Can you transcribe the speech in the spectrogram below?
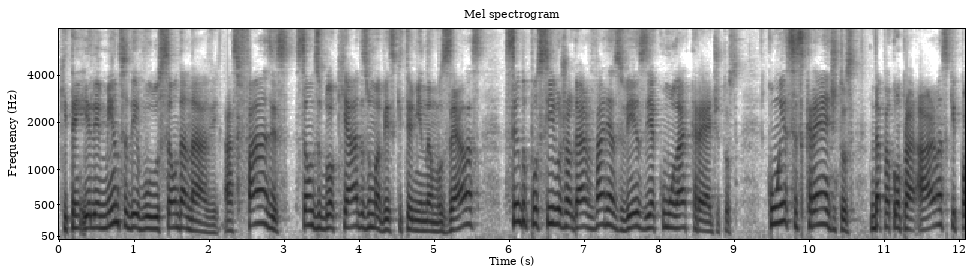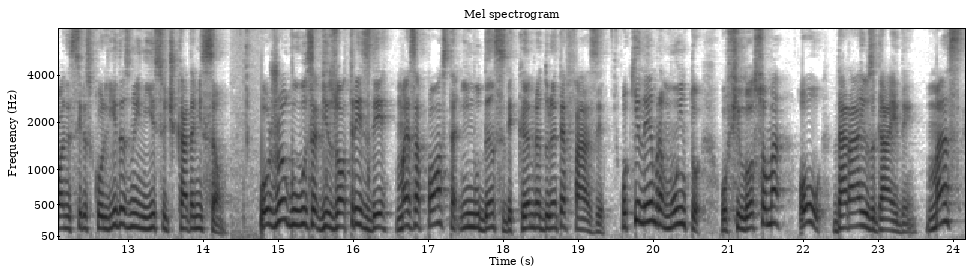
que tem elementos de evolução da nave. As fases são desbloqueadas uma vez que terminamos elas, sendo possível jogar várias vezes e acumular créditos. Com esses créditos, dá para comprar armas que podem ser escolhidas no início de cada missão. O jogo usa visual 3D, mas aposta em mudanças de câmera durante a fase, o que lembra muito o Philosoma ou Daraius Gaiden, mas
